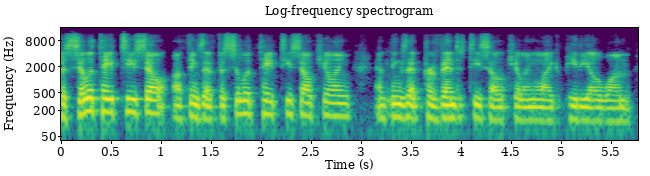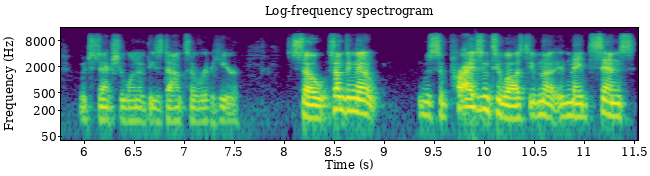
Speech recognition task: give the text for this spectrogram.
facilitate T cell, uh, things that facilitate T cell killing, and things that prevent T cell killing, like PDL1, which is actually one of these dots over here. So something that was surprising to us, even though it made sense,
